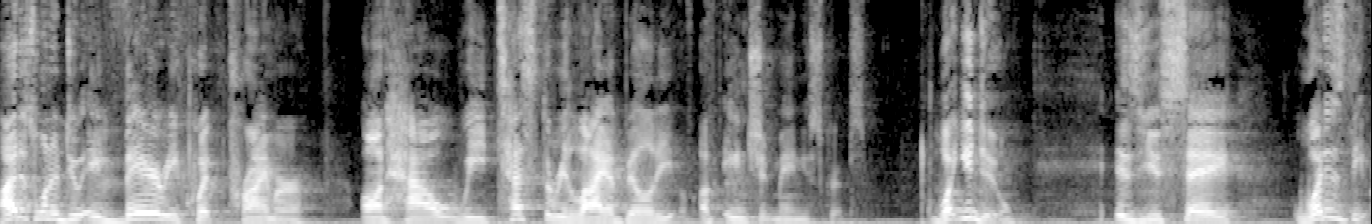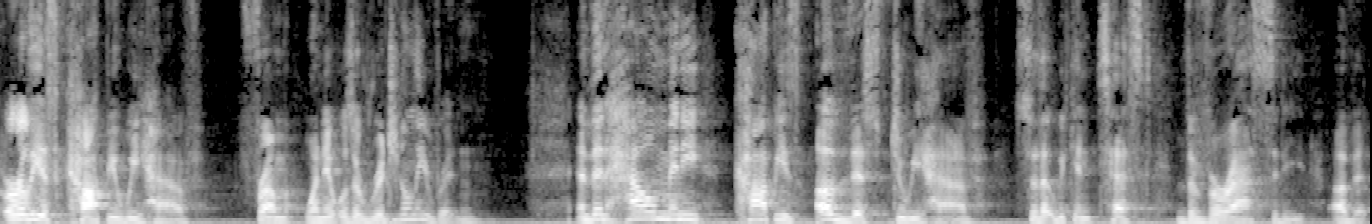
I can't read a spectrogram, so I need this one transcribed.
I just want to do a very quick primer on how we test the reliability of ancient manuscripts. What you do is you say, what is the earliest copy we have from when it was originally written? And then how many copies of this do we have so that we can test the veracity of it?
